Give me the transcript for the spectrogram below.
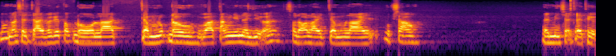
là nó sẽ chạy với cái tốc độ là chậm lúc đầu và tăng lên ở giữa, sau đó lại chậm lại lúc sau. Đây mình sẽ chạy thử.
